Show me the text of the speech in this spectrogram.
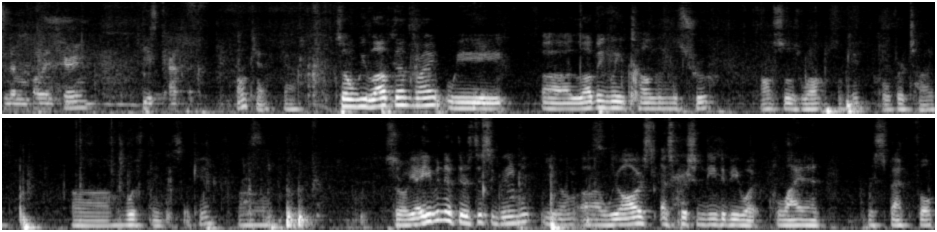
and I'm volunteering, he's Catholic. Okay, yeah. So we love them, right? We uh, lovingly tell them the truth, also as well. Okay, over time, uh, with things. Okay. Um, so yeah, even if there's disagreement, you know, uh, we always as Christians need to be what polite and respectful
